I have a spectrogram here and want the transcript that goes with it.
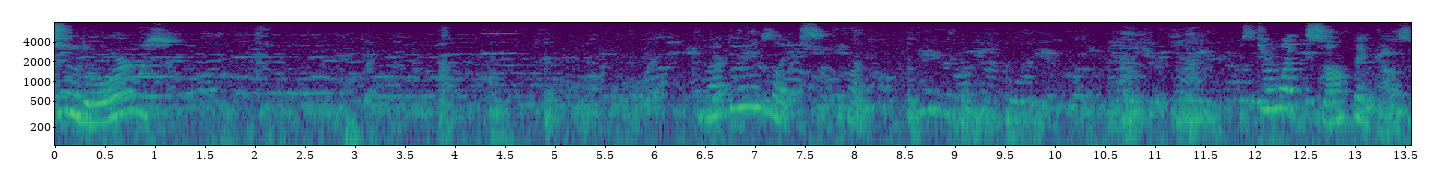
Two doors? Should I do this like something? Is there like something else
